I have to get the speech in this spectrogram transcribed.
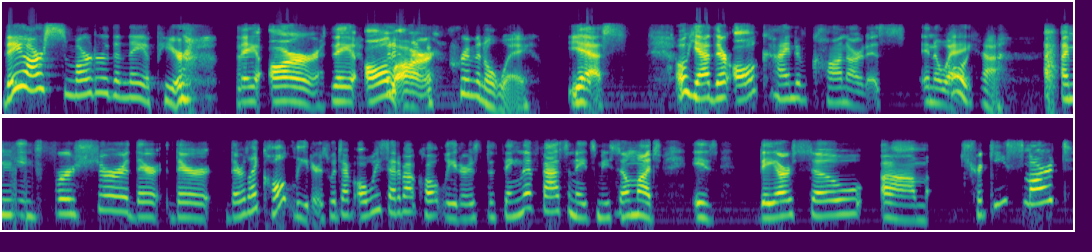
they are smarter than they appear. They are. They all are. a criminal way. Yes. Oh yeah, they're all kind of con artists in a oh, way. Oh yeah. I mean, for sure, they're they're they're like cult leaders, which I've always said about cult leaders. The thing that fascinates me so much is they are so um, tricky, smart,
